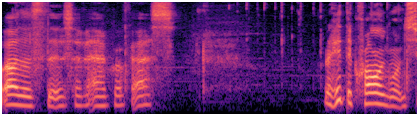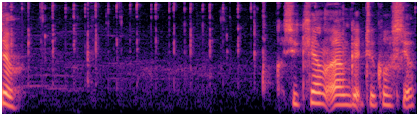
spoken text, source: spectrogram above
Wow, those this have aggro fast. I hate the crawling ones too. Cause you can't let them get too close to you.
